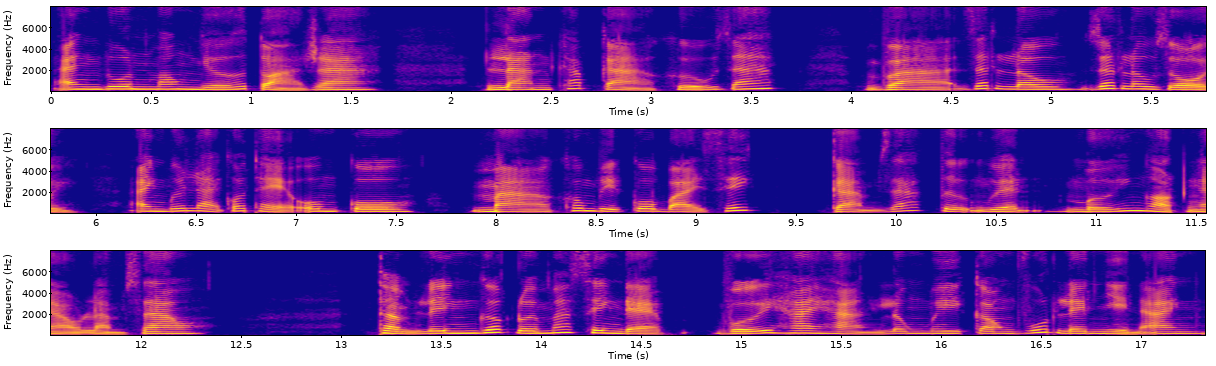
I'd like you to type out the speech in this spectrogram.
anh luôn mong nhớ tỏa ra, lan khắp cả khứu giác. Và rất lâu, rất lâu rồi, anh mới lại có thể ôm cô mà không bị cô bài xích, cảm giác tự nguyện mới ngọt ngào làm sao. Thẩm Linh ngước đôi mắt xinh đẹp với hai hàng lông mi cong vút lên nhìn anh.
